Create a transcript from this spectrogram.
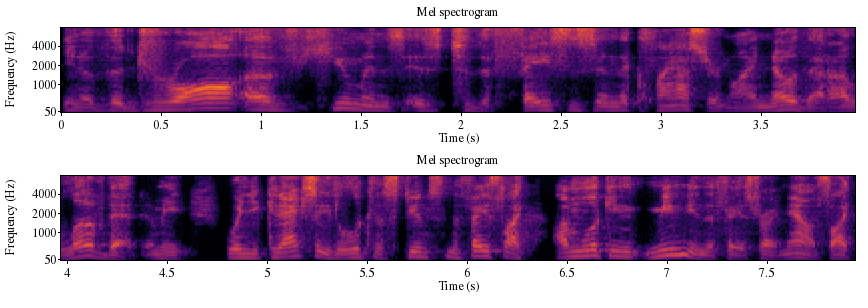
You know, the draw of humans is to the faces in the classroom. I know that. I love that. I mean, when you can actually look at students in the face, like I'm looking Mimi in the face right now. It's like,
